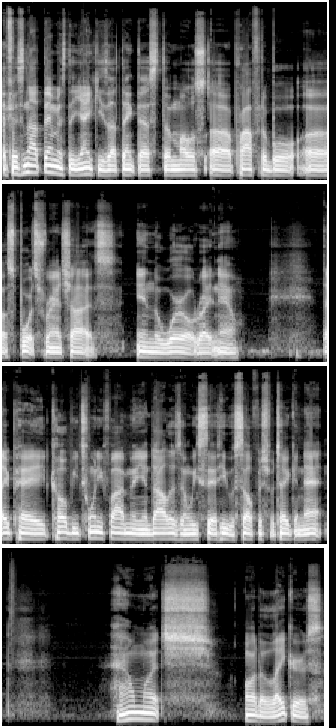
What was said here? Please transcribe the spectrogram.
if it's not them, it's the Yankees. I think that's the most uh, profitable uh, sports franchise in the world right now. They paid Kobe $25 million, and we said he was selfish for taking that. How much are the Lakers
